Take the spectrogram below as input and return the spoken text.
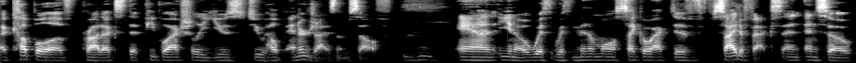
a couple of products that people actually use to help energize themselves, mm-hmm. and you know, with with minimal psychoactive side effects. And and so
